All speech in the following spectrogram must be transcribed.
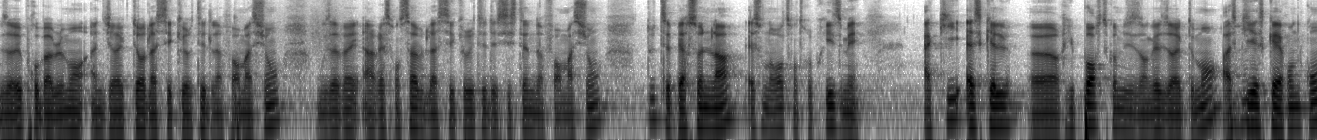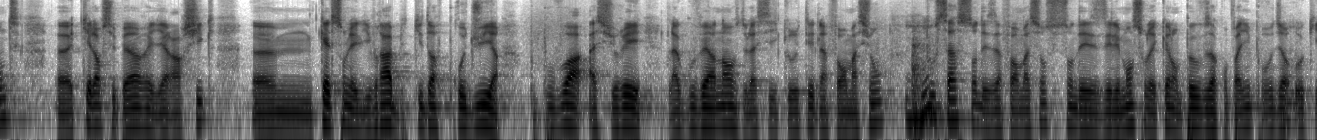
vous avez probablement un directeur de la sécurité de l'information, vous avez un responsable de la sécurité des systèmes d'information. Toutes ces personnes-là, elles sont dans votre entreprise, mais à qui est-ce qu'elles euh, reportent, comme disent les Anglais directement, à qui mmh. est-ce qu'elles rendent compte, euh, qui est leur supérieur hiérarchique, euh, quels sont les livrables qu'ils doivent produire pour pouvoir assurer la gouvernance de la sécurité de l'information. Mhm. Tout ça, ce sont des informations, ce sont des éléments sur lesquels on peut vous accompagner pour vous dire, mhm. OK,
